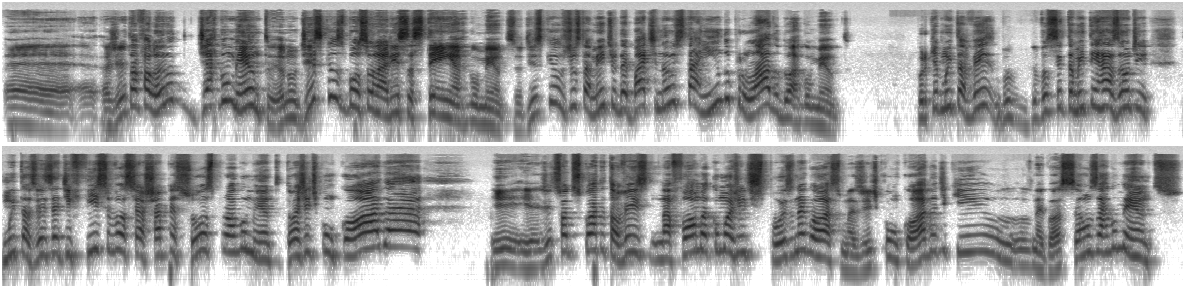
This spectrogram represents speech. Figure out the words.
É, a gente está falando de argumento. Eu não disse que os bolsonaristas têm argumentos, eu disse que justamente o debate não está indo para o lado do argumento. Porque muitas vezes, você também tem razão de, muitas vezes é difícil você achar pessoas para o argumento. Então a gente concorda, e, e, a gente só discorda, talvez, na forma como a gente expôs o negócio, mas a gente concorda de que os negócios são os argumentos.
